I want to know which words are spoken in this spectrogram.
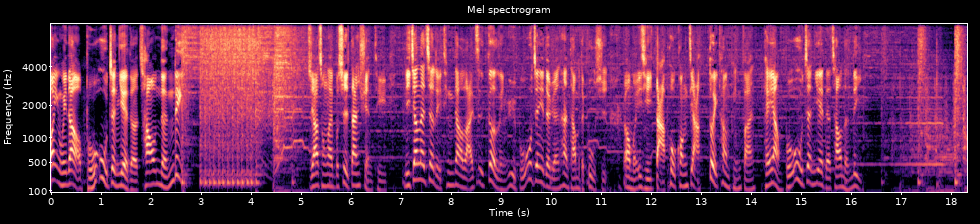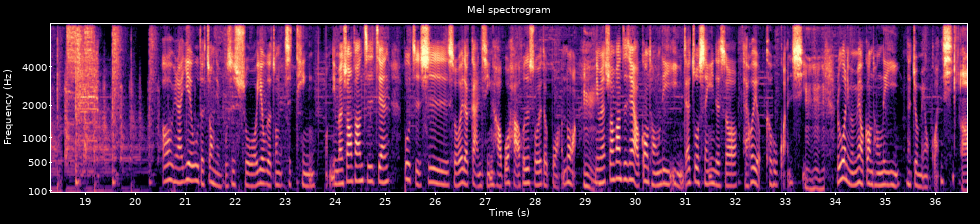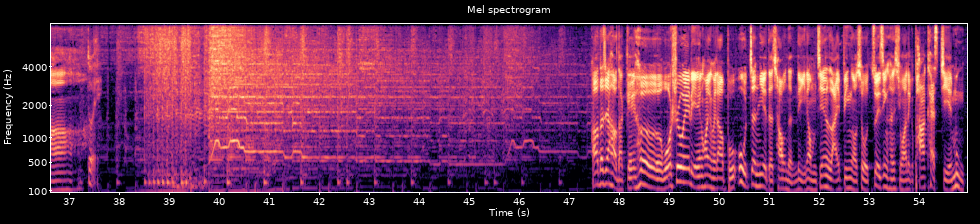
欢迎回到不务正业的超能力。只要从来不是单选题，你将在这里听到来自各领域不务正业的人和他们的故事。让我们一起打破框架，对抗平凡，培养不务正业的超能力。哦，原来业务的重点不是说，业务的重点是听。你们双方之间不只是所谓的感情好不好，或者所谓的博诺，嗯，你们双方之间有共同利益，你在做生意的时候才会有客户关系。嗯如果你们没有共同利益，那就没有关系啊。对。好，大家好，大家好，我是威廉，欢迎回到不务正业的超能力。那我们今天来宾哦，是我最近很喜欢的一个 podcast 节目，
